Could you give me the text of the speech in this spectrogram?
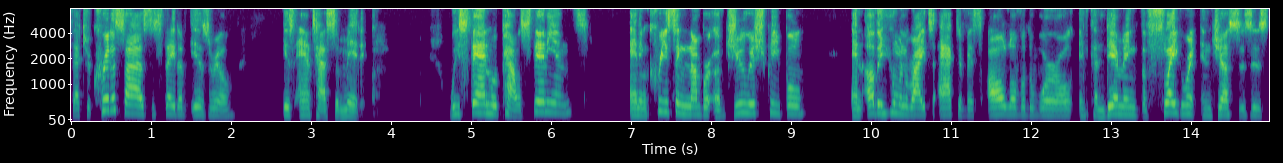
that to criticize the state of Israel is anti Semitic. We stand with Palestinians, an increasing number of Jewish people, and other human rights activists all over the world in condemning the flagrant injustices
